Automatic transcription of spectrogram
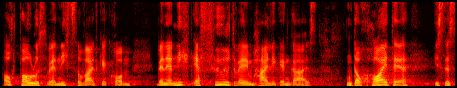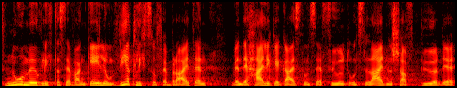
Auch Paulus wäre nicht so weit gekommen, wenn er nicht erfüllt wäre im Heiligen Geist. Und auch heute ist es nur möglich, das Evangelium wirklich zu verbreiten, wenn der Heilige Geist uns erfüllt, uns Leidenschaft, Bürde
